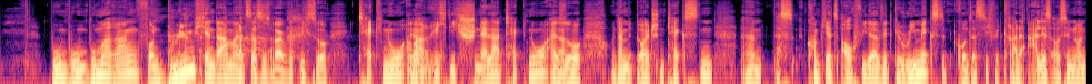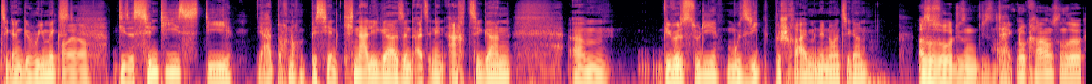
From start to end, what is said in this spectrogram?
Boom Boom Boomerang von Blümchen damals, das ist, war wirklich so Techno, aber Ja. richtig schneller Techno, also und dann mit deutschen Texten. Ähm, das kommt jetzt auch wieder, wird geremixed. Grundsätzlich wird gerade alles aus den 90ern geremixed Oh ja. diese Synthes, die ja doch noch ein bisschen knalliger sind als in den 80ern. Ähm, wie würdest du die Musik beschreiben in den 90ern? Also so diesen, diesen Techno-Krams und so,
